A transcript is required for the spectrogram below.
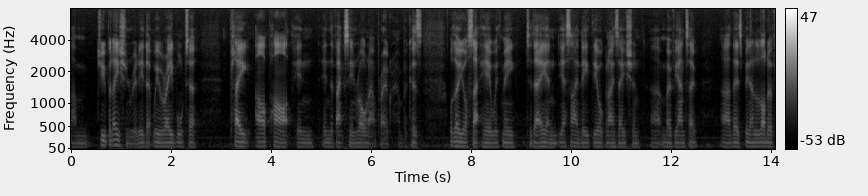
um, jubilation, really, that we were able to play our part in, in the vaccine rollout program. Because although you're sat here with me today, and yes, I lead the organisation, uh, Movianto, uh, there's been a lot of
